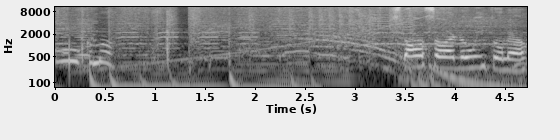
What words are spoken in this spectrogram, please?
Oh, come on. Stone Sword the lethal now.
